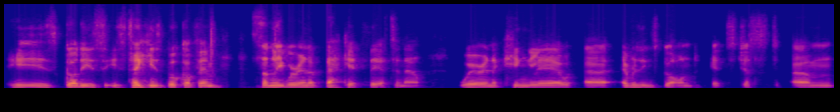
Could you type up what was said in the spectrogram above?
he's got his, he's taking his book off him. Suddenly we're in a Beckett theatre now. We're in a King Lear. Uh, everything's gone. It's just, um,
